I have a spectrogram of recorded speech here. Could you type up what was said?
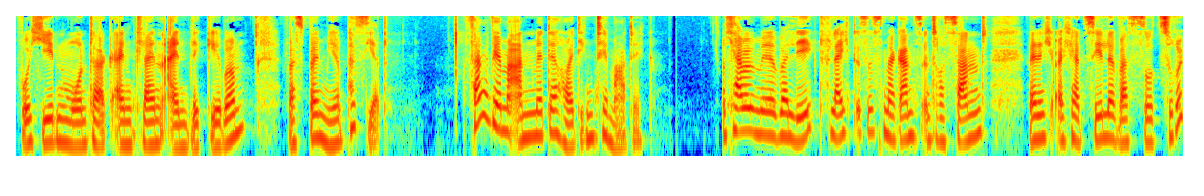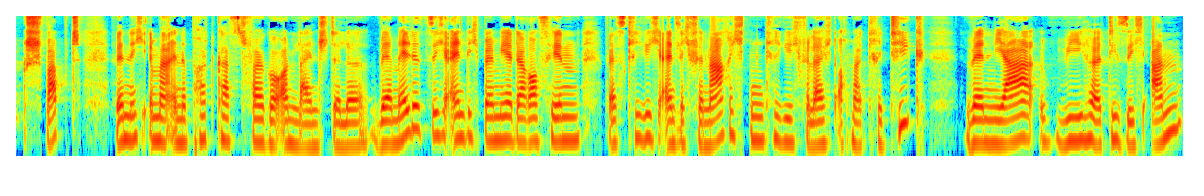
wo ich jeden Montag einen kleinen Einblick gebe, was bei mir passiert. Fangen wir mal an mit der heutigen Thematik. Ich habe mir überlegt, vielleicht ist es mal ganz interessant, wenn ich euch erzähle, was so zurückschwappt, wenn ich immer eine Podcast-Folge online stelle. Wer meldet sich eigentlich bei mir darauf hin? Was kriege ich eigentlich für Nachrichten? Kriege ich vielleicht auch mal Kritik? Wenn ja, wie hört die sich an?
